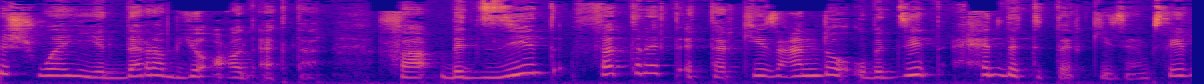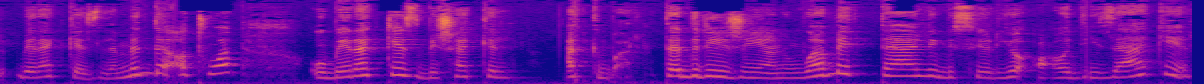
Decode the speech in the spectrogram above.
بشوي يتدرب يقعد أكتر. فبتزيد فترة التركيز عنده وبتزيد حدة التركيز يعني بصير بيركز لمدة أطول وبيركز بشكل أكبر تدريجيا وبالتالي بصير يقعد يذاكر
